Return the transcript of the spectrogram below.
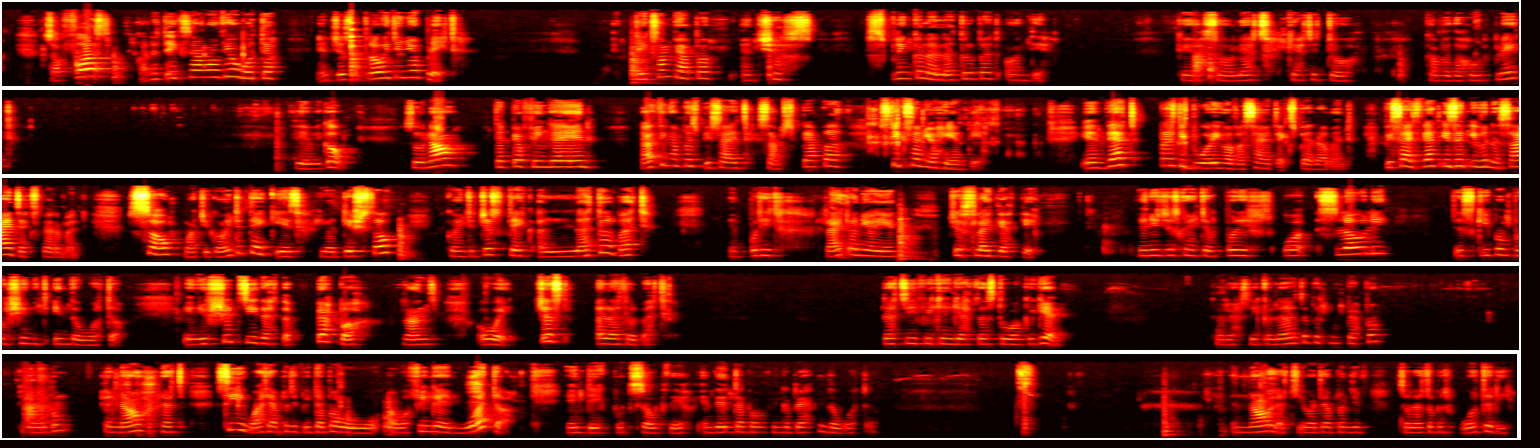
So first, gonna take some of your water and just throw it in your plate. Take some pepper and just sprinkle a little bit on there. Okay, so let's get it to cover the whole plate. There we go. So now dip your finger in. Nothing happens besides some pepper sticks on your hand there. And that pretty boring of a science experiment. Besides, that isn't even a science experiment. So, what you're going to take is your dish soap. You're going to just take a little bit and put it right on your hand, just like that there. Then you're just going to put it slowly, just keep on pushing it in the water. And you should see that the pepper runs away, just a little bit. Let's see if we can get this to work again. Let's take a little bit more pepper. There we go. And now let's see what happens if we dip our, our finger in water and take put soap there and then dip our finger back in the water. And now let's see what happens if it's a little bit watery.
